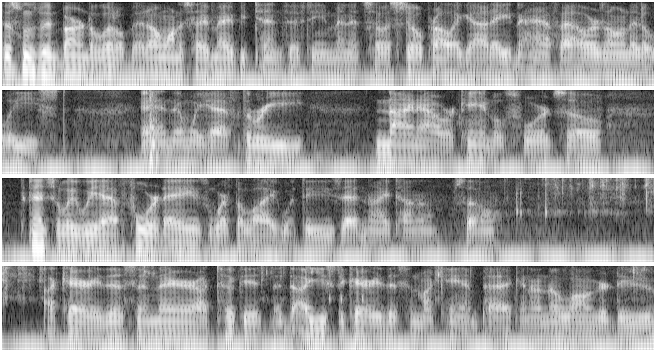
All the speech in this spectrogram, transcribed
this one's been burned a little bit. I want to say maybe 10-15 minutes, so it's still probably got eight and a half hours on it at least. And then we have three 9-hour candles for it, so potentially we have four days worth of light with these at nighttime. So I carry this in there. I took it. I used to carry this in my camp pack, and I no longer do.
